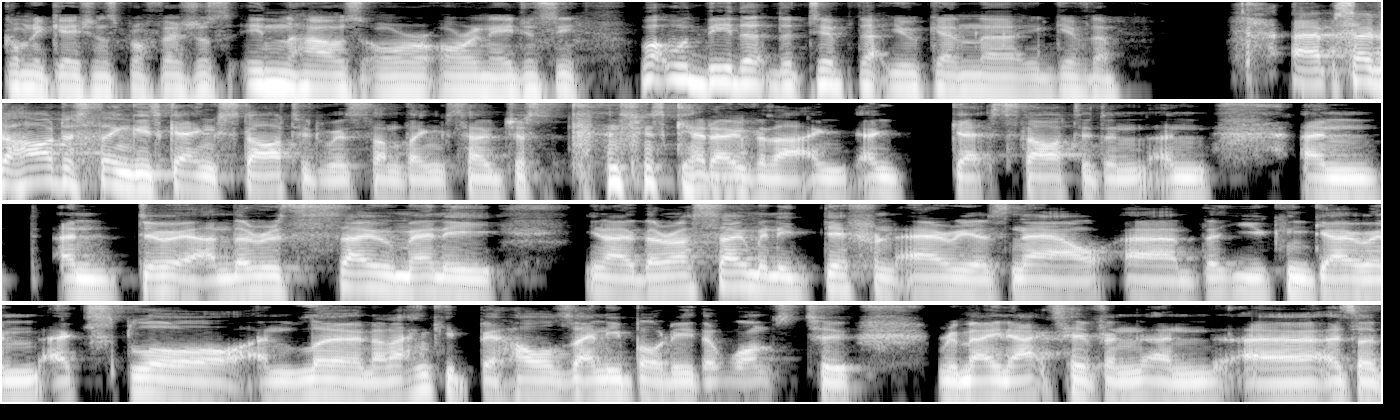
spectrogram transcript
communications professionals in house or, or an agency? What would be the, the tip that you can uh, give them? Uh, so the hardest thing is getting started with something. So just just get over that and, and get started and and and and do it. And there is so many you know there are so many different areas now uh, that you can go and explore and learn and i think it beholds anybody that wants to remain active and, and uh, as a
